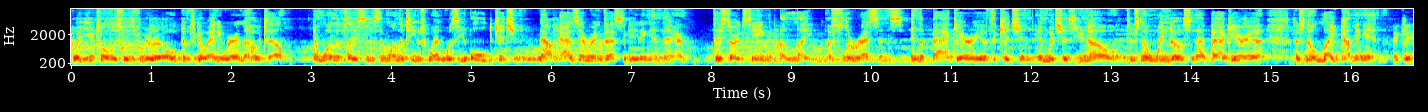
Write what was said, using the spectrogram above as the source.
What you told us was we were open to go anywhere in the hotel. And one of the places that one of the teams went was the old kitchen. Now, as they were investigating in there, they started seeing a light, a fluorescence in the back area of the kitchen, in which, as you know, there's no windows in that back area. There's no light coming in. Okay.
